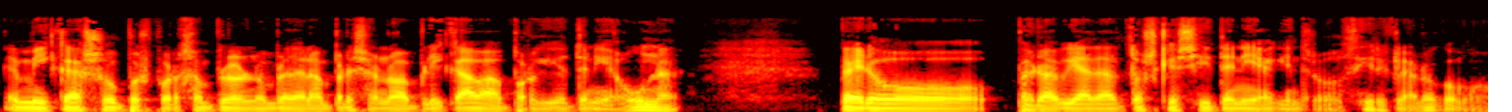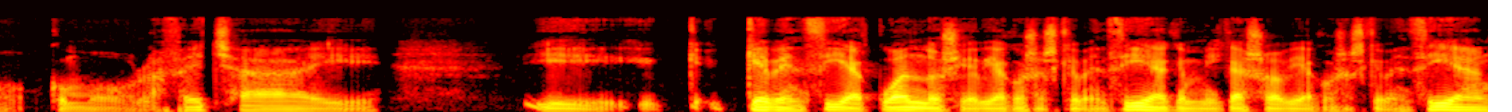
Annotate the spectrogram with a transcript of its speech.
En mi caso, pues por ejemplo, el nombre de la empresa no aplicaba porque yo tenía una, pero, pero había datos que sí tenía que introducir, claro, como, como la fecha y, y qué vencía, cuándo, si había cosas que vencía, que en mi caso había cosas que vencían.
